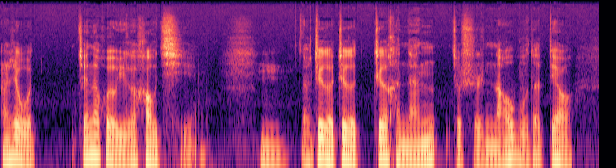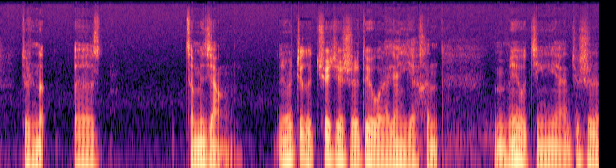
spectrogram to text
而且我真的会有一个好奇，嗯呃，这个这个这个很难，就是脑补的掉，就是那呃，怎么讲？因为这个确确实对我来讲也很没有经验，就是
